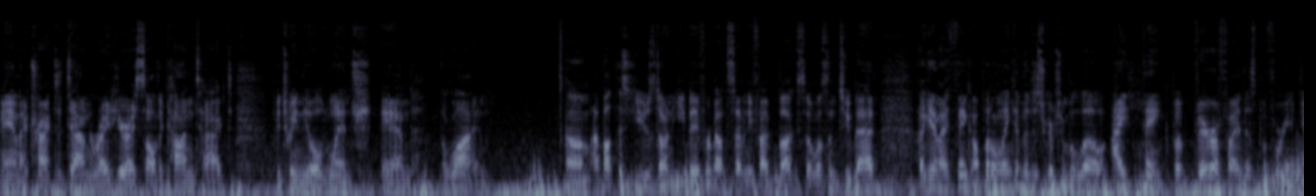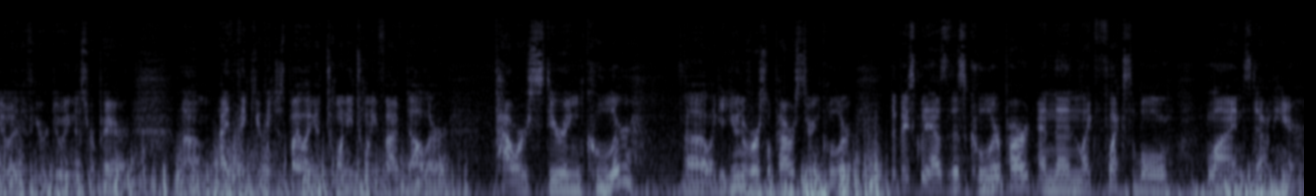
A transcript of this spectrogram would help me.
and I tracked it down to right here. I saw the contact between the old winch and the line. Um, I bought this used on eBay for about 75 bucks, so it wasn't too bad. Again, I think I'll put a link in the description below. I think, but verify this before you do it if you're doing this repair. Um, I think you can just buy like a 20 $25 power steering cooler uh, like a universal power steering cooler that basically has this cooler part and then like flexible lines down here.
